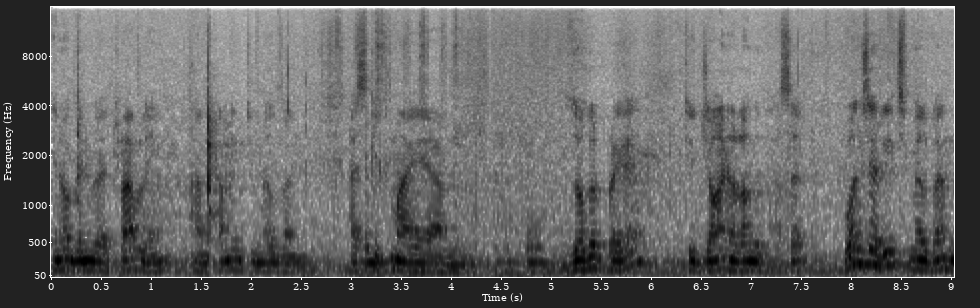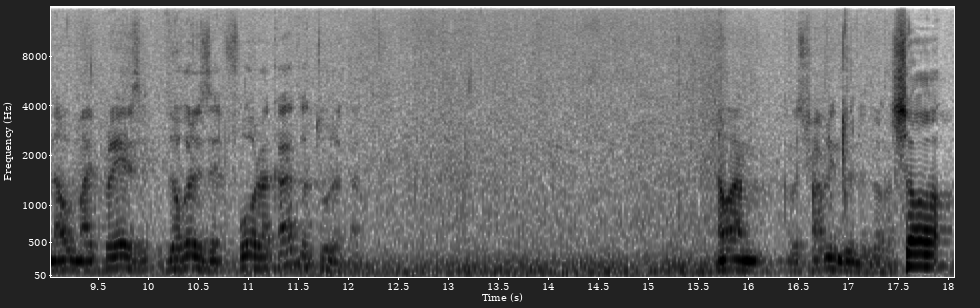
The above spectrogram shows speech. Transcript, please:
You know, when we are traveling, I'm coming to Melbourne, I skip my um, Zohar prayer to join along with Asr. Once I reach Melbourne, now my prayer is, Zohar is a four rakat or two rakat? Now I'm, I was traveling during the Zohar. So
